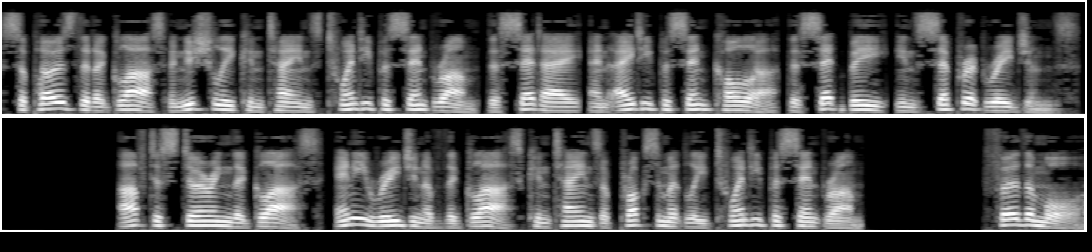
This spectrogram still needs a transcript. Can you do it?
Suppose that a glass initially contains 20% rum, the set A, and 80% cola, the set B, in separate regions. After stirring the glass, any region of the glass contains approximately 20% rum, Furthermore,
